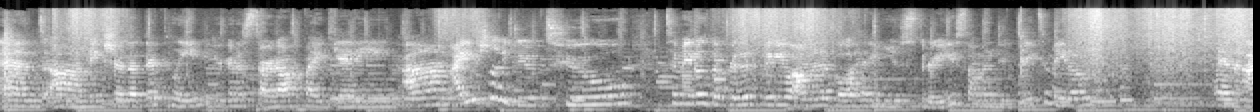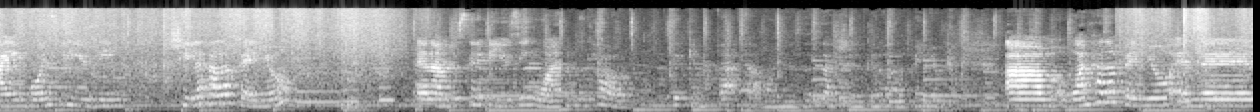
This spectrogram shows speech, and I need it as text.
and um, make sure that they're clean. You're gonna start off by getting, um, I usually do two tomatoes, but for this video, I'm gonna go ahead and use three. So I'm gonna do three tomatoes, and I am going to be using chile jalapeno, and I'm just gonna be using one. Look how thick and fat that one is. This is actually a good jalapeno. Um, one jalapeno and then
